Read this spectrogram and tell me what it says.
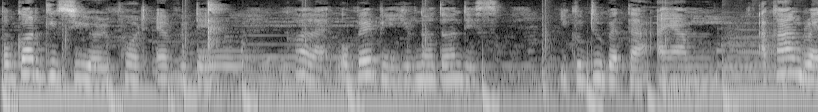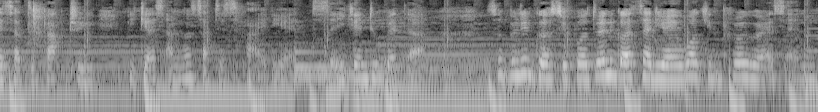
But God gives you your report every day. God like, oh baby, you've not done this. You could do better. I am I can't write satisfactory because I'm not satisfied yet. So you can do better. So believe God's report. When God said you're a work in progress and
